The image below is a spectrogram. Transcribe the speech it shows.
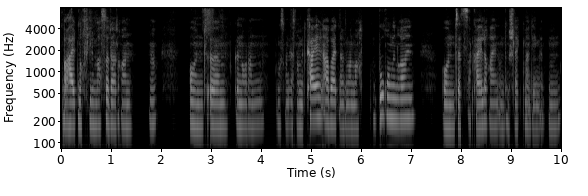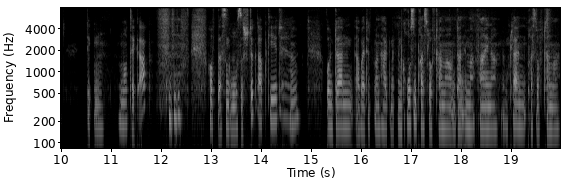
war halt noch viel Masse da dran. Ne? Und ähm, genau, dann muss man erstmal mit Keilen arbeiten, also man macht Bohrungen rein und setzt da Keile rein und dann schlägt man die mit einem dicken Motec ab. Hofft, dass ein großes Stück abgeht. Ja. Ne? Und dann arbeitet man halt mit einem großen Presslufthammer und dann immer feiner mit einem kleinen Presslufthammer.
